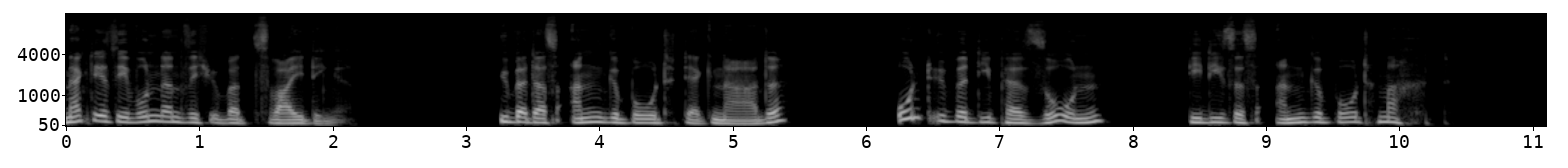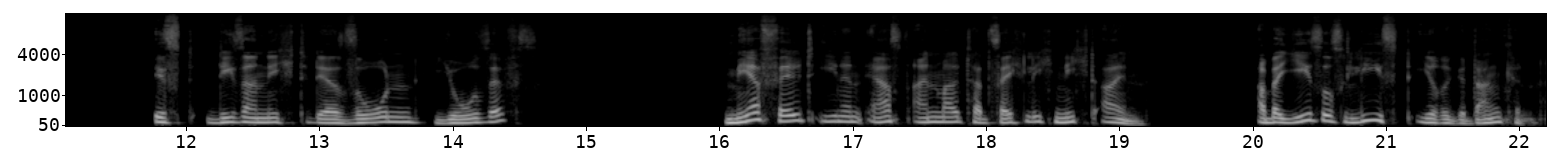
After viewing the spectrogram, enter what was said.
Merkt ihr, sie wundern sich über zwei Dinge. Über das Angebot der Gnade und über die Person, die dieses Angebot macht. Ist dieser nicht der Sohn Josefs? Mehr fällt ihnen erst einmal tatsächlich nicht ein. Aber Jesus liest ihre Gedanken.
